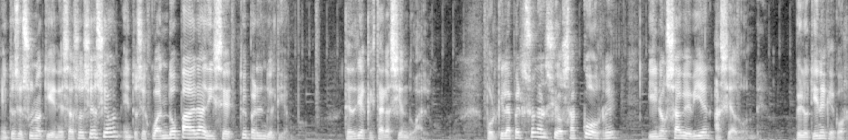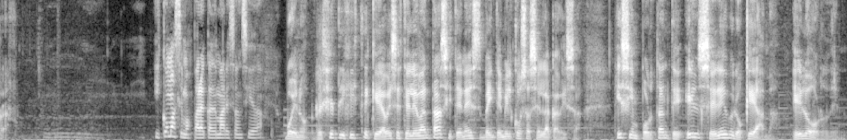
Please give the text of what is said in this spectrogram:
Entonces uno tiene esa asociación, entonces cuando para dice, estoy perdiendo el tiempo, tendría que estar haciendo algo. Porque la persona ansiosa corre y no sabe bien hacia dónde, pero tiene que correr. ¿Y cómo hacemos para calmar esa ansiedad? Bueno, recién dijiste que a veces te levantas y tenés 20.000 cosas en la cabeza. Es importante el cerebro que ama, el orden.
